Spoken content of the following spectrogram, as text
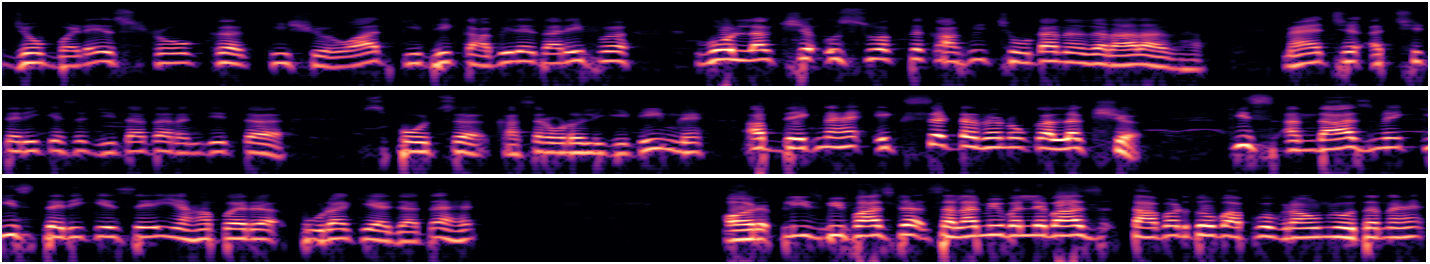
जो बड़े स्ट्रोक की शुरुआत की थी, काबिल तारीफ़, वो लक्ष्य उस वक्त काफ़ी छोटा नज़र आ रहा था। मैच अच्छी तरीके से जीता था रंजीत स्पोर्ट्स कासरवडोली की टीम ने। अब देखना है इकसठ रनों का लक्ष्य। किस अंदाज में, किस तरीके से यहाँ पर पूरा किया जाता है? और प्लीज़ बी फास्ट सलामी बल्लेबाज ताबड़तोप आपको ग्राउंड में उतरना है।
